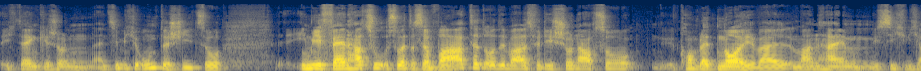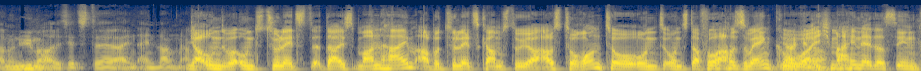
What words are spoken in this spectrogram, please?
ich denke, schon ein ziemlicher Unterschied. So, inwiefern hast du so etwas erwartet oder war es für dich schon auch so komplett neu, weil Mannheim ist sicherlich anonymer als jetzt äh, ein, ein Langnau. Ja, und, und zuletzt, da ist Mannheim, aber zuletzt kamst du ja aus Toronto und, und davor aus Vancouver. Ja, genau. Ich meine, das sind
